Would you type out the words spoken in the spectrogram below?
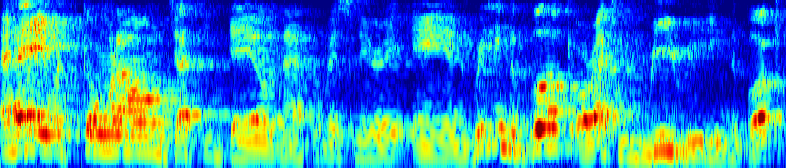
Hey, what's going on? Jesse Dale, Macro Missionary, and reading the book, or actually rereading the book,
